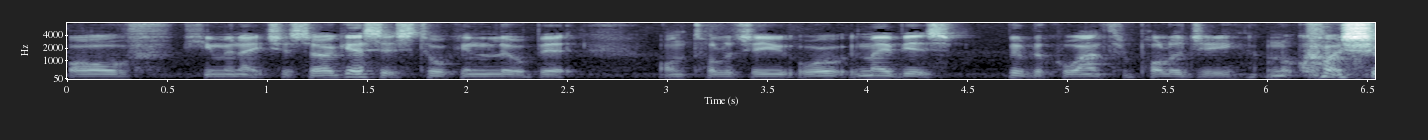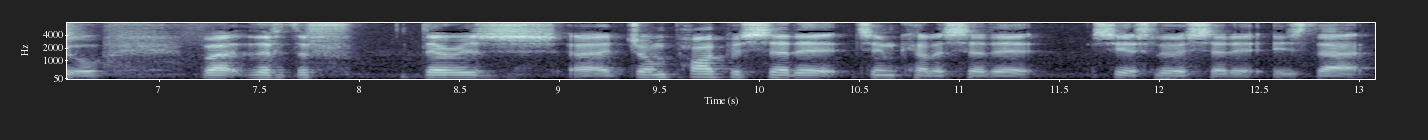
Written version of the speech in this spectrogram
of human nature. So I guess it's talking a little bit ontology, or maybe it's biblical anthropology. I'm not quite sure, but the the there is uh, John Piper said it, Tim Keller said it, C.S. Lewis said it. Is that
